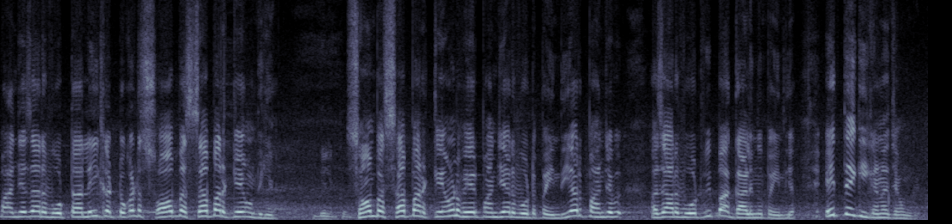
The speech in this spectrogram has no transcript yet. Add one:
5000 ਵੋਟਾਂ ਲਈ ਘੱਟੋ ਘੱਟ 100 ਬੱਸਾਂ ਭਰ ਕੇ ਆਉਂਦੀਆਂ। ਬਿਲਕੁਲ। 100 ਬੱਸਾਂ ਭਰ ਕੇ ਆਉਣ ਫਿਰ 5000 ਵੋਟ ਪੈਂਦੀ ਆ ਔਰ 5000 ਵੋਟ ਵੀ ਭਾਗਾਂ ਵਾਲੇ ਨੂੰ ਪੈਂਦੀ ਆ ਇੱਥੇ ਕੀ ਕਹਿਣਾ ਚਾਹੋਗੇ?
